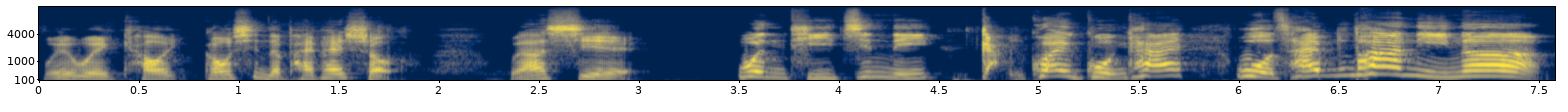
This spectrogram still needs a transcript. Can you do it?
维维高高兴的拍拍手。我要写问题精灵，赶快滚开！我才不怕你呢！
